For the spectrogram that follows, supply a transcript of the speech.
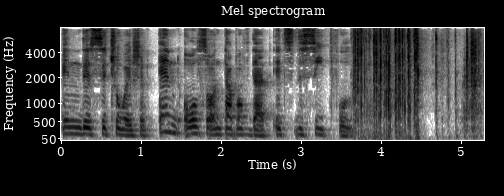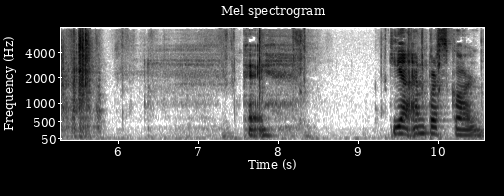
in this situation. And also on top of that, it's deceitful. Okay. Yeah, Empress card.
